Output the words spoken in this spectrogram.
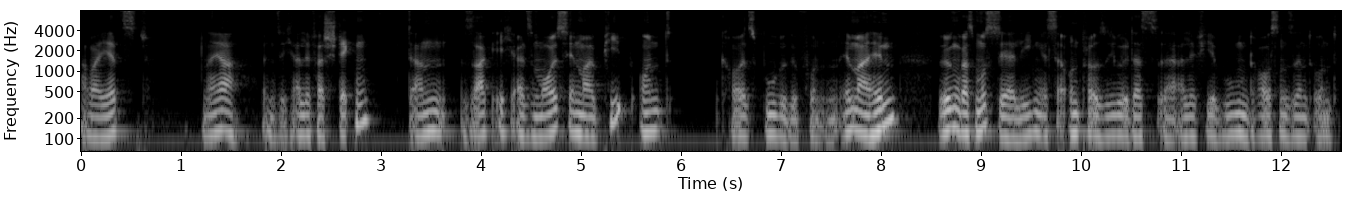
Aber jetzt, naja, wenn sich alle verstecken, dann sag ich als Mäuschen mal Piep und Kreuz Bube gefunden. Immerhin, irgendwas musste ja liegen, ist ja unplausibel, dass äh, alle vier Buben draußen sind und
